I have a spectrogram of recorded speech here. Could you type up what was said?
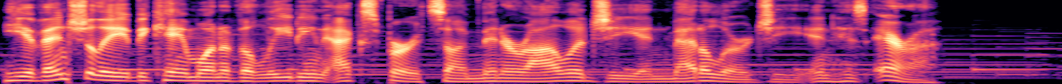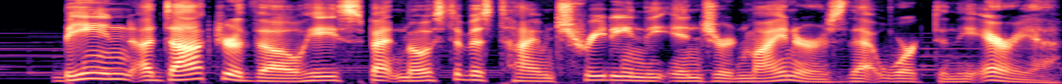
He eventually became one of the leading experts on mineralogy and metallurgy in his era. Being a doctor, though, he spent most of his time treating the injured miners that worked in the area.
